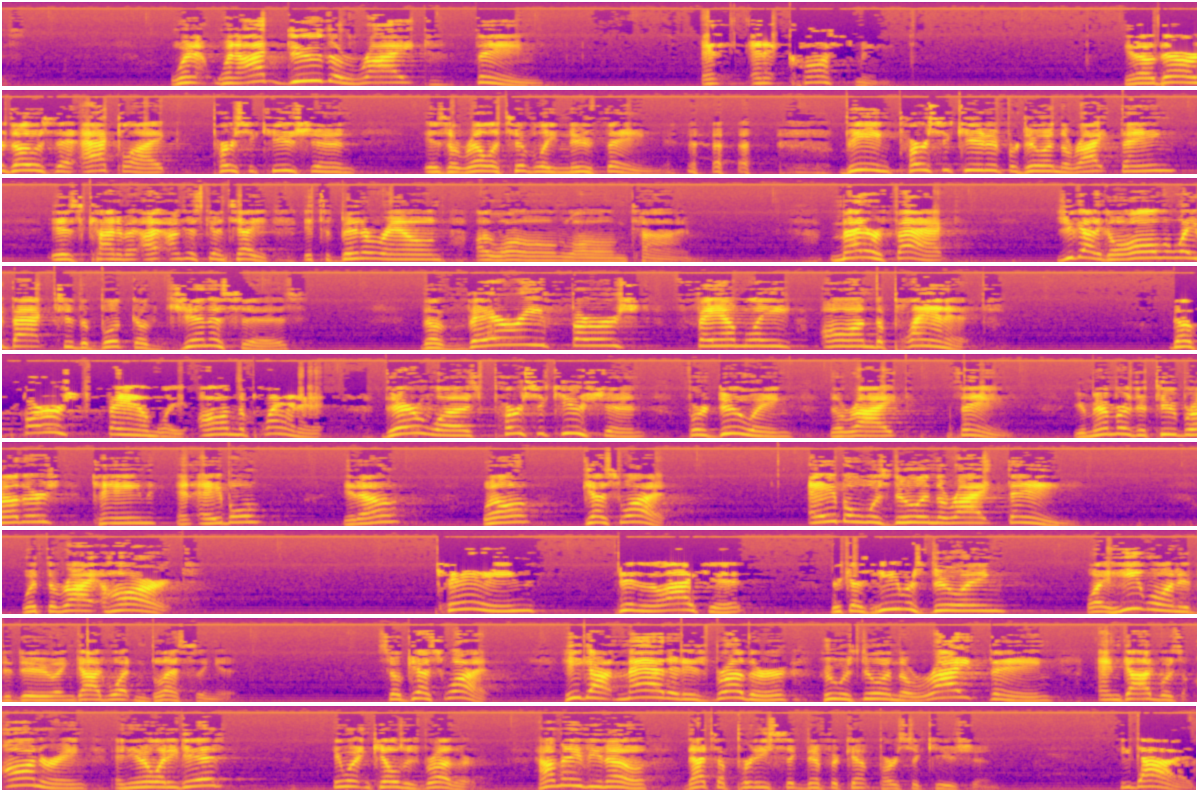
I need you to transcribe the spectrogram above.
When, when I do the right thing and, and it costs me. You know, there are those that act like persecution is a relatively new thing. Being persecuted for doing the right thing is kind of, a, I, I'm just going to tell you, it's been around a long, long time. Matter of fact, you got to go all the way back to the book of Genesis, the very first family on the planet. The first family on the planet, there was persecution for doing the right thing. You remember the two brothers, Cain and Abel? You know? Well, guess what? Abel was doing the right thing with the right heart. Cain didn't like it because he was doing what he wanted to do and God wasn't blessing it. So guess what? He got mad at his brother who was doing the right thing and God was honoring, and you know what he did? He went and killed his brother. How many of you know that's a pretty significant persecution? He died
